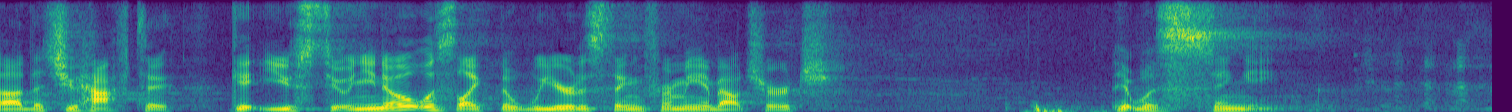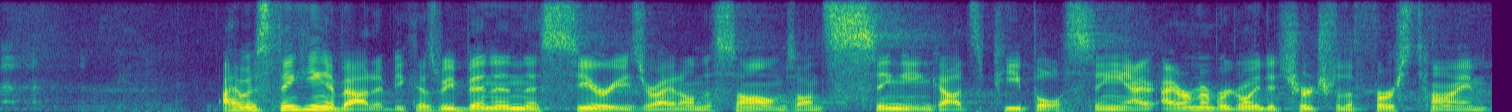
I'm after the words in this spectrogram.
uh, that you have to get used to. And you know what was like the weirdest thing for me about church? It was singing. I was thinking about it because we've been in this series, right, on the Psalms, on singing, God's people singing. I, I remember going to church for the first time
